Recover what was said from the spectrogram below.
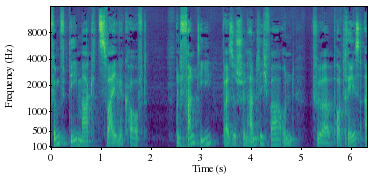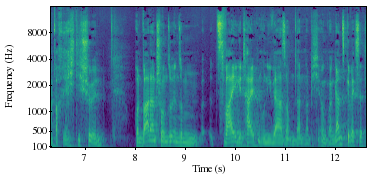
5D Mark II gekauft und fand die, weil sie schön handlich war und für Porträts einfach richtig schön und war dann schon so in so einem zweigeteilten Universum. Dann habe ich irgendwann ganz gewechselt.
